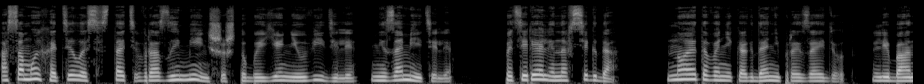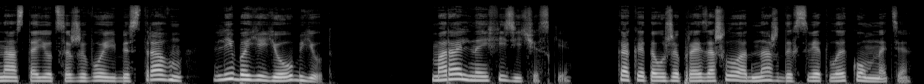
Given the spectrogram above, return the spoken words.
А самой хотелось стать в разы меньше, чтобы ее не увидели, не заметили. Потеряли навсегда — но этого никогда не произойдет. Либо она остается живой и без травм, либо ее убьют. Морально и физически. Как это уже произошло однажды в светлой комнате,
